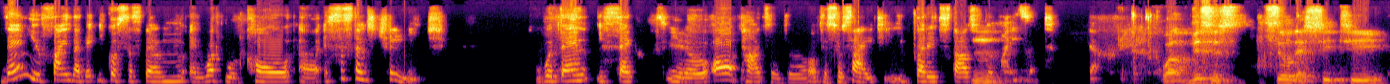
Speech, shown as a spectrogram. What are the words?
then you find that the ecosystem and what we'll call uh, a systems change would then affect, you know, all parts of the, of the society, but it starts mm. with the mm. mindset. Yeah. Well, this is still the Citi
